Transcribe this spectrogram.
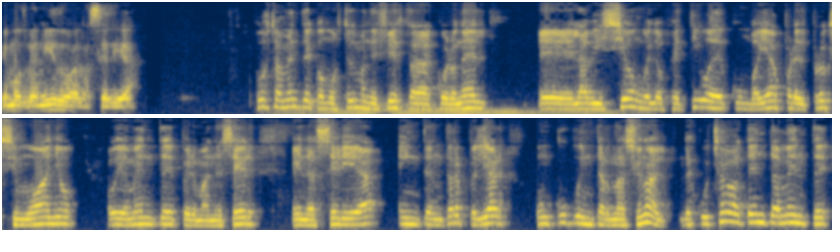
hemos venido a la Serie A justamente como usted manifiesta, coronel, eh, la visión o el objetivo de Cumbayá para el próximo año, obviamente permanecer en la Serie A e intentar pelear un cupo internacional. Le escuchaba atentamente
